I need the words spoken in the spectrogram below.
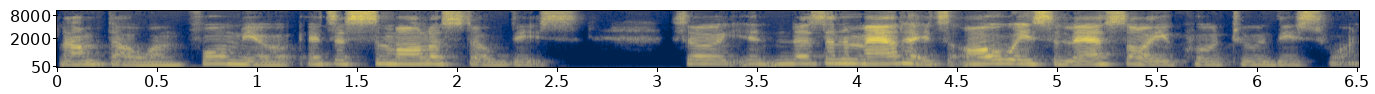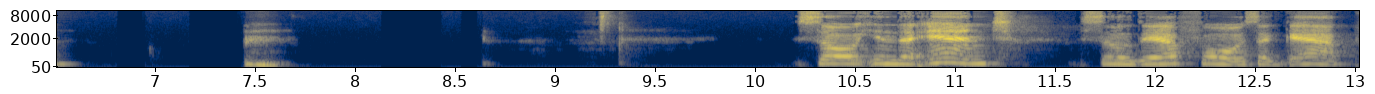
lambda 1, 4 mu. It's the smallest of these. So it doesn't matter, it's always less or equal to this one. so in the end, so therefore the gap,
